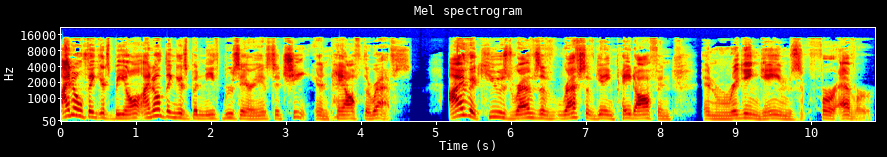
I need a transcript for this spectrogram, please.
I don't think it's beyond. I don't think it's beneath Bruce Arians to cheat and pay off the refs. I've accused refs of refs of getting paid off and and rigging games forever.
